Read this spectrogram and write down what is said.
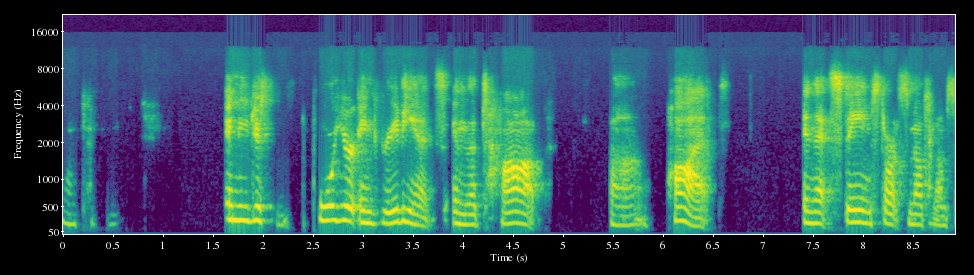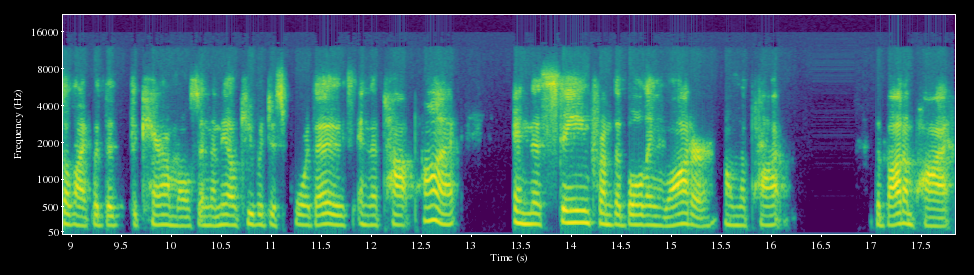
Okay. And you just pour your ingredients in the top uh, pot, and that steam starts melting them. So, like with the, the caramels and the milk, you would just pour those in the top pot, and the steam from the boiling water on the pot, the bottom pot,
